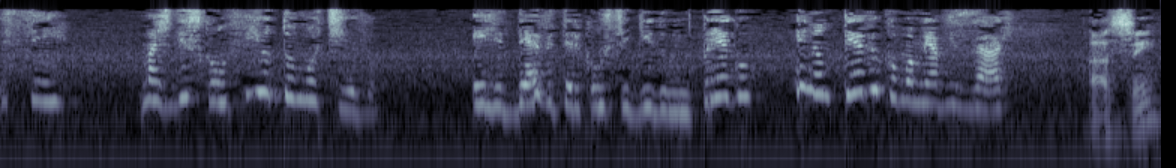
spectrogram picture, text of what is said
Sim, mas desconfio do motivo. Ele deve ter conseguido um emprego e não teve como me avisar. Ah, sim?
